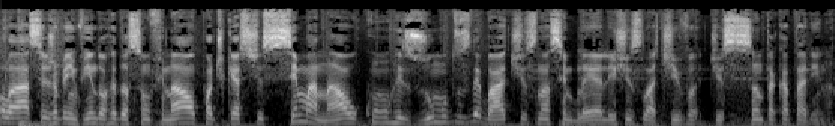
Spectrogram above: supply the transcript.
Olá, seja bem-vindo ao Redação Final, podcast semanal com o um resumo dos debates na Assembleia Legislativa de Santa Catarina.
